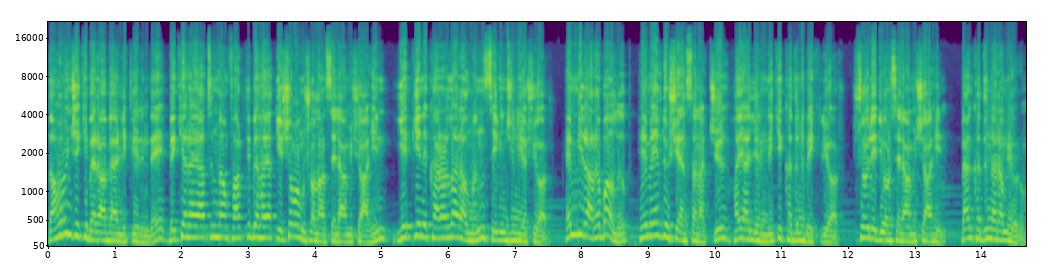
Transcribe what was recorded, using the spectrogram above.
Daha önceki beraberliklerinde bekar hayatından farklı bir hayat yaşamamış olan Selami Şahin yepyeni kararlar almanın sevincini yaşıyor. Hem bir araba alıp hem ev döşeyen sanatçı hayallerindeki kadını bekliyor. Şöyle diyor Selami Şahin. Ben kadın aramıyorum.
